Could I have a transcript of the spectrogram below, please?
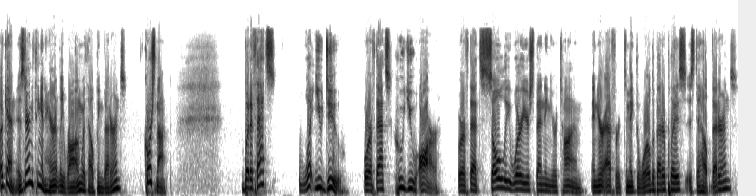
Again, is there anything inherently wrong with helping veterans? Of course not. But if that's what you do, or if that's who you are, or if that's solely where you're spending your time and your effort to make the world a better place is to help veterans,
